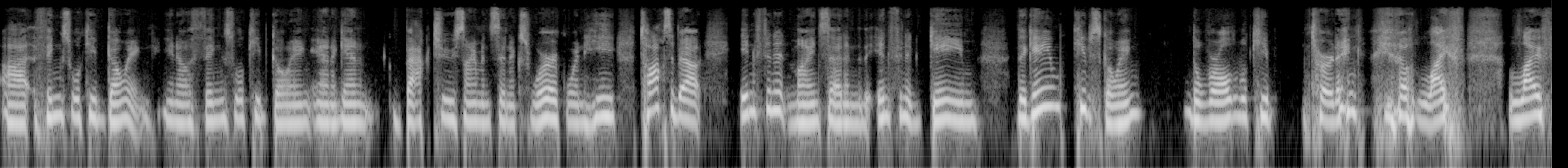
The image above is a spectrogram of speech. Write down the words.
uh, things will keep going. You know, things will keep going. And again, back to Simon Sinek's work when he talks about infinite mindset and the infinite game, the game keeps going. The world will keep turning you know life life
